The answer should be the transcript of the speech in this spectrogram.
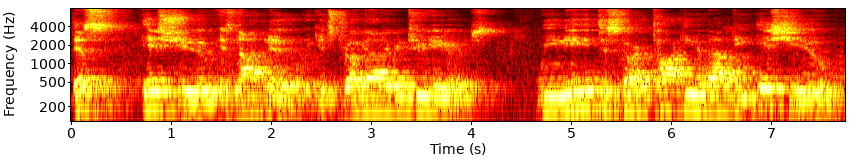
This issue is not new. It gets drug out every two years. We need to start talking about the issue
